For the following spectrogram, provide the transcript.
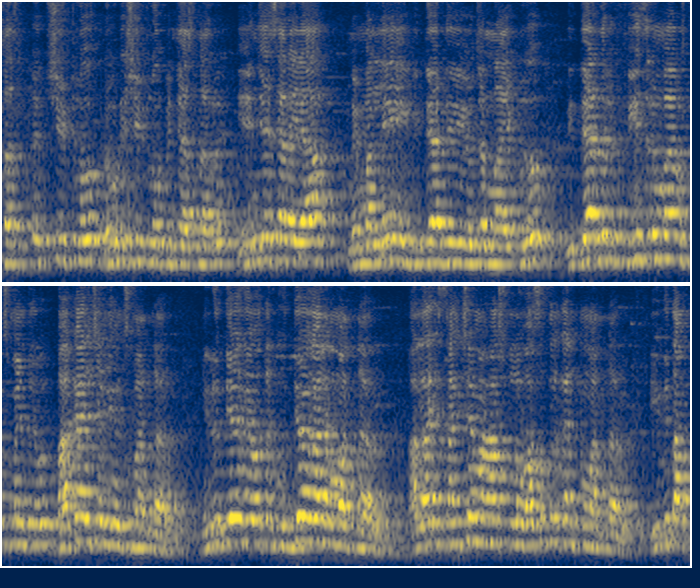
సస్పెక్ట్ షీట్లు రౌడీ షీట్లు ఓపెన్ చేస్తున్నారు. ఏం చేశారయ్యా? మిమ్మల్ని విద్యార్థి యువజన నాయకులు విద్యార్థులకు ఫీజు రింబర్స్మెంట్ బకాయిలు చెల్లించమంటున్నారు. నిరుద్యోగ యువతకు ఉద్యోగాలు ఇవ్వమంటున్నారు అలాగే సంక్షేమ హాస్టల్లో వసతులు కల్పమంటున్నారు ఇవి తప్ప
